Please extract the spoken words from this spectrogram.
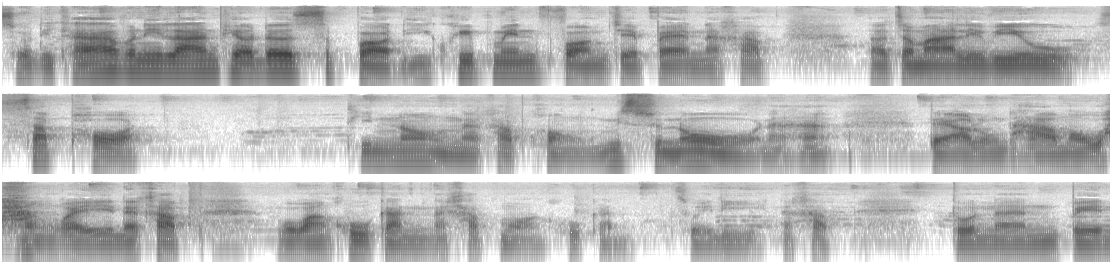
สวัสดีครับ วันนี้ร้าน p i o d e r Sport Equipment from Japan นะครับ เราจะมารีวิวซัพพอร์ตที่น่องนะครับของ Mizuno นะฮะ แต่เอารองเท้ามาวางไว้นะครับ มาวางคู่กันนะครับมาวางคู่กันสวยดีนะครับ ตัวนั้นเป็น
